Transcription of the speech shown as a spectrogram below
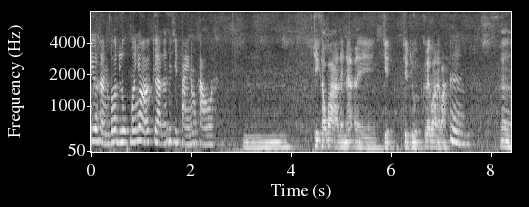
อยู่หันบ่ลุกบ่ย่อเทื่อก็คือสิไปนํเขาอะอืมที่เขาว่าอะไรนะไอ้จิตจิตหลุดเขาเรียกว่าอะไรวะเออเออ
